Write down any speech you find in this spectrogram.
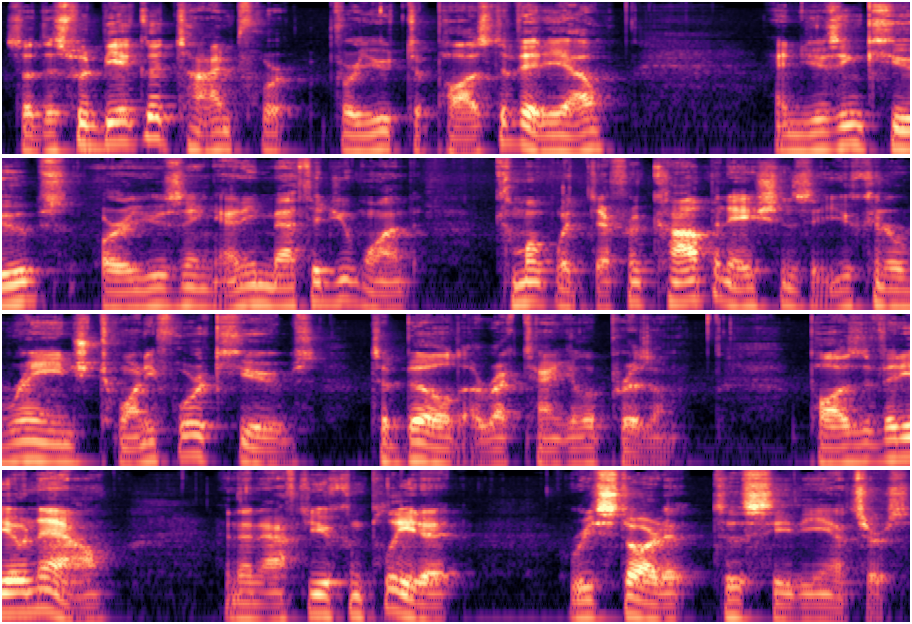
So this would be a good time for, for you to pause the video and using cubes or using any method you want, come up with different combinations that you can arrange 24 cubes to build a rectangular prism. Pause the video now, and then after you complete it, restart it to see the answers.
